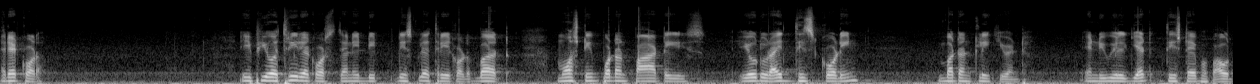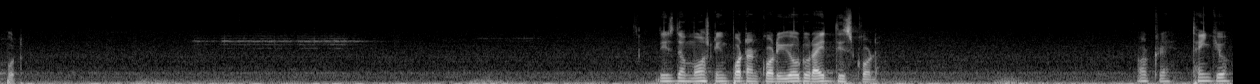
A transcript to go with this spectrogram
record if you have three records then it display three records. But most important part is you have to write this code in button click event and you will get this type of output. This is the most important code. You have to write this code. Okay thank you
